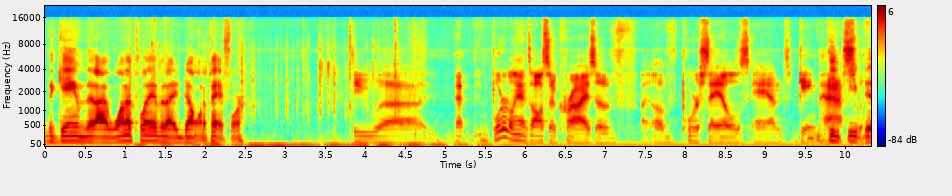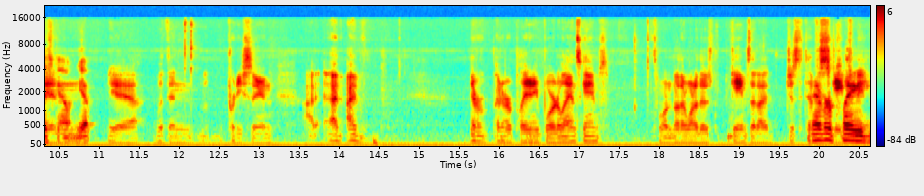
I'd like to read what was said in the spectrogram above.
the game that I want to play but I don't want to pay for. do uh, that borderlands also cries of of poor sales and game Deep, pass deep within, discount. Yep. yeah within pretty soon I, I, i've never i've never played any borderlands games it's one, another one of those games that i just Never played me.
